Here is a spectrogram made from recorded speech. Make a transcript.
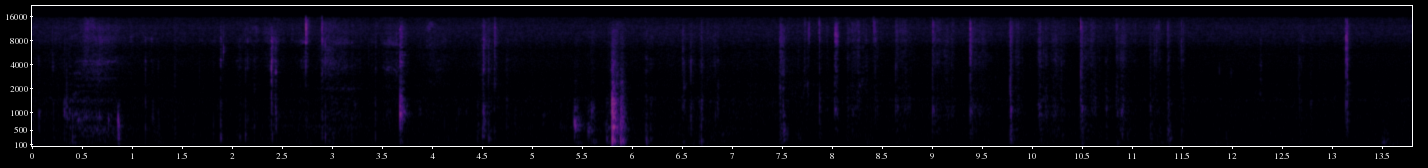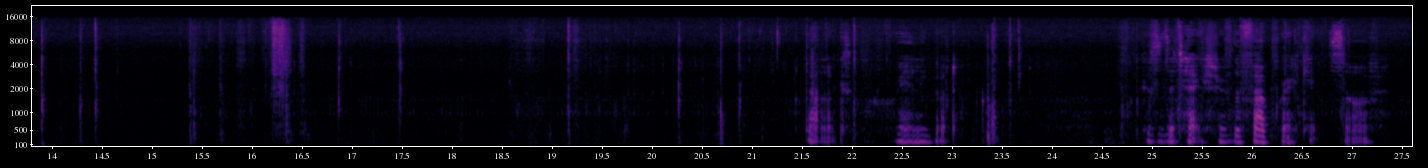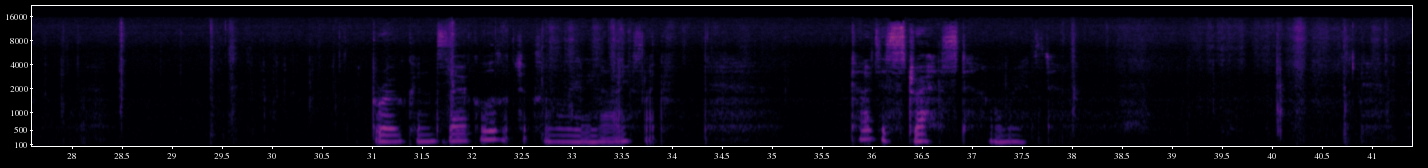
That looks really good. Because of the texture of the fabric, it's sort of broken circles, which looks really nice, like kind of distressed almost.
